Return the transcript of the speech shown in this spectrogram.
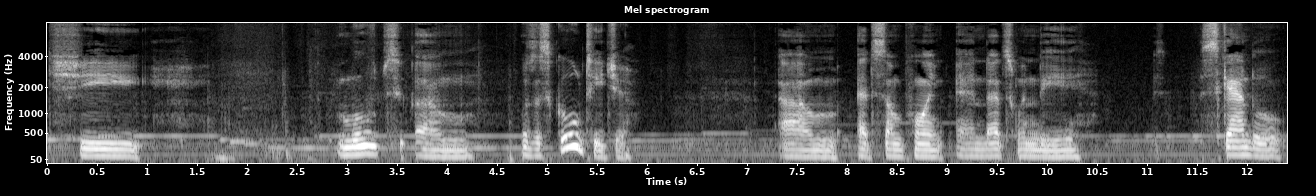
she moved, um, was a school teacher um, at some point, and that's when the scandal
